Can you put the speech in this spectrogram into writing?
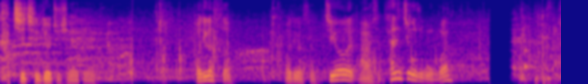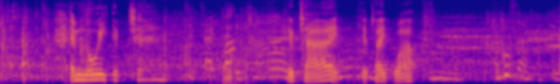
같이 즐겨 주셔야 돼요. 어디 갔어? 어디 갔어? 찍어 아 사- 사진 찍어주고 온 거야? Em nuôi đẹp trai trai quá đẹp trai. đẹp trai đẹp trai quá 음, 한국 사람 같아요.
